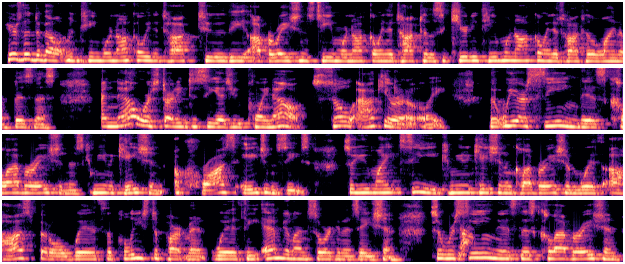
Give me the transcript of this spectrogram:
here's the development team. We're not going to talk to the operations team. We're not going to talk to the security team. We're not going to talk to the line of business. And now we're starting to see, as you point out so accurately, that we are seeing this collaboration, this communication across agencies. So you might see communication and collaboration with a hospital, with the police department, with the ambulance organization. So we're seeing this, this collaboration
